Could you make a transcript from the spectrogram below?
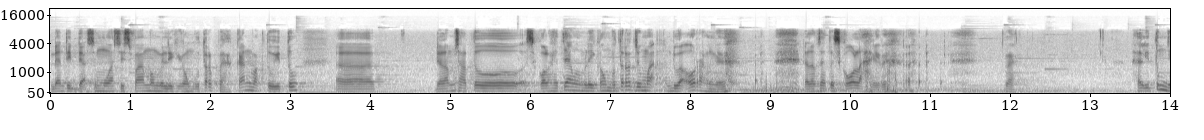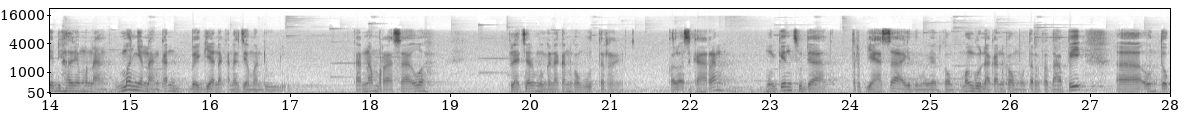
dan tidak semua siswa memiliki komputer. Bahkan waktu itu eh, dalam satu sekolah itu yang memiliki komputer cuma dua orang gitu. Dalam satu sekolah gitu. Nah hal itu menjadi hal yang menang, menyenangkan bagi anak-anak zaman dulu. Karena merasa wah belajar menggunakan komputer. Kalau sekarang mungkin sudah terbiasa gitu menggunakan komputer. Tetapi uh, untuk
